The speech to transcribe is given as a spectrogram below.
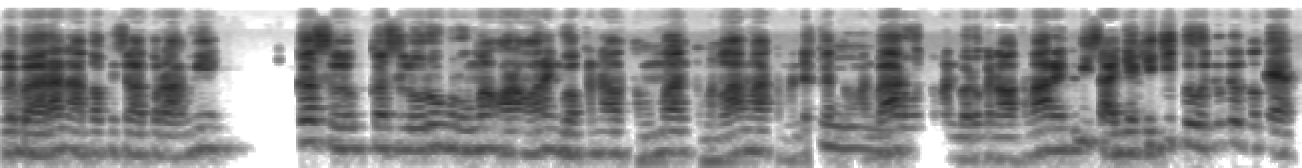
lebaran atau silaturahmi ke seluruh, ke seluruh rumah orang-orang yang gue kenal teman teman lama teman dekat teman Hmm. baru teman baru kenal kemarin itu bisa aja kayak gitu itu tuh kayak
